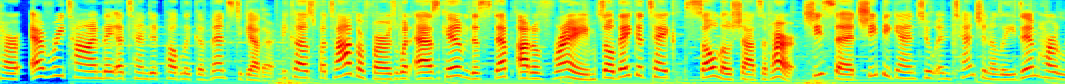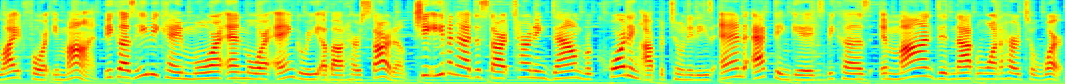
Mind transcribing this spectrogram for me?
her every time they attended public events together because photographers would ask him to step out of frame so they could take solo shots of her. She said she began to intentionally dim her light for Iman because he became more and more angry about her stardom. She even had to start turning down recording opportunities and acting gigs because Iman did not want her to work.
